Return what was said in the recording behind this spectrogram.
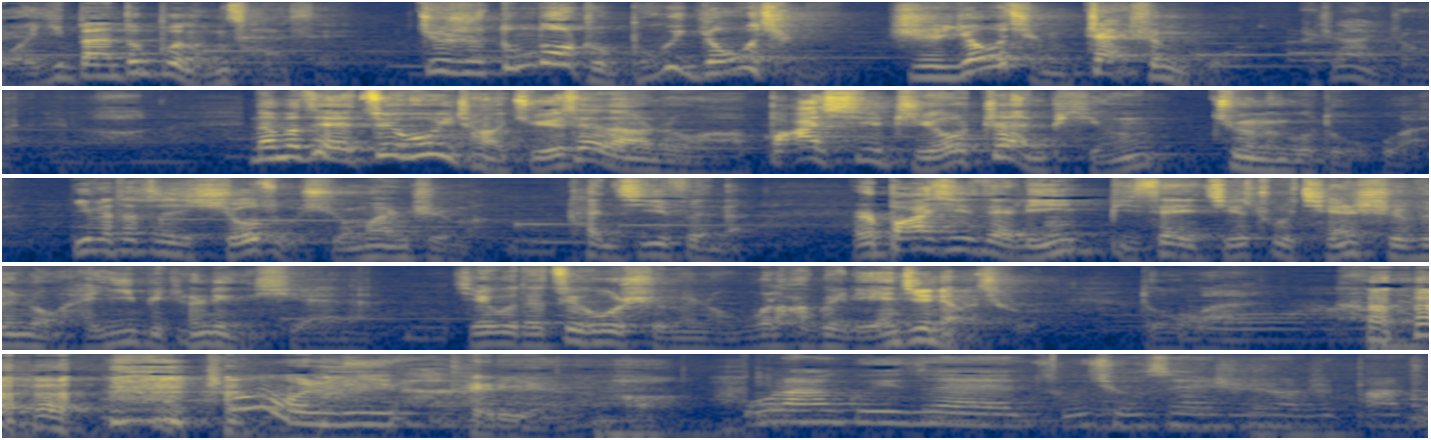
国，一般都不能参赛。就是东道主不会邀请，只邀请战胜国，这样一种感觉啊。那么在最后一场决赛当中啊，巴西只要战平就能够夺冠，因为它是小组循环制嘛，看积分的。而巴西在临比赛结束前十分钟还一比零领先呢，结果在最后十分钟，乌拉圭连进两球夺冠，这么厉害，太厉害了啊！乌拉圭在足球赛事上这霸主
